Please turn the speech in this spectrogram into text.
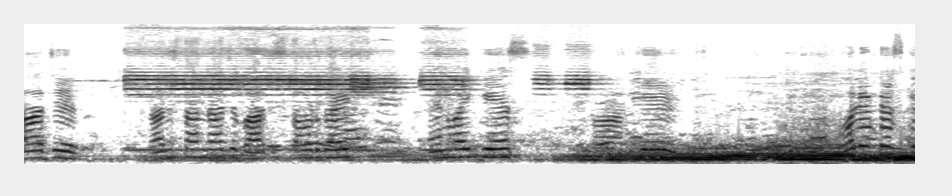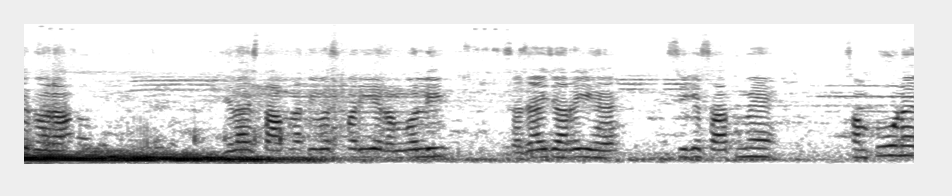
आज राजस्थान राज्य भारतीय scout guide N Y K S के वॉलेंटियर्स के द्वारा जिला स्थापना दिवस पर ये रंगोली सजाई जा रही है। इसी के साथ में संपूर्ण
